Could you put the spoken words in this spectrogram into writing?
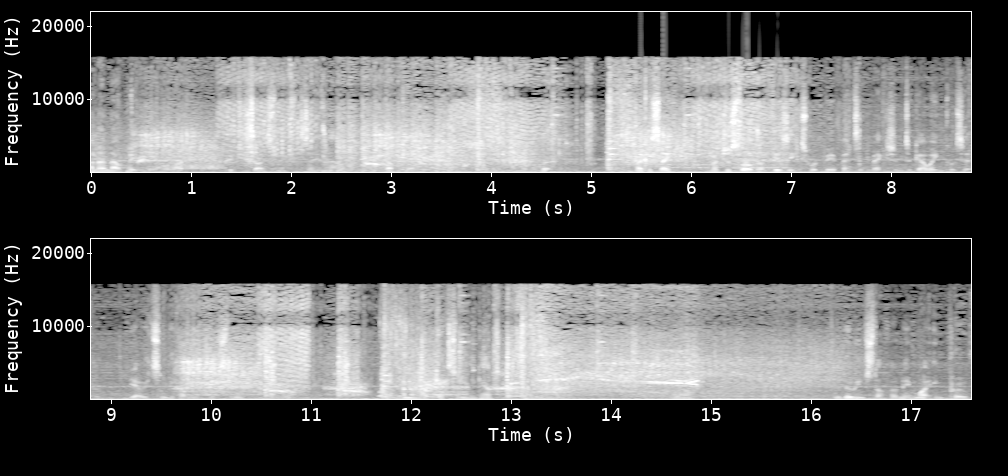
And I know people like criticise me for saying that. Don't care. But like I say, I just thought that physics would be a better direction to go in because it, you know, it's something I'm interested in, and I might get something out of it. You know, you're doing stuff, and it might improve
